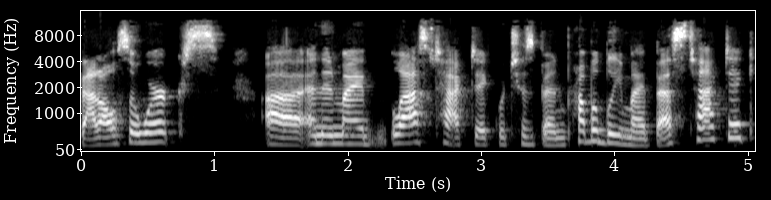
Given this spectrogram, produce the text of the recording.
That also works. Uh, and then my last tactic, which has been probably my best tactic.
